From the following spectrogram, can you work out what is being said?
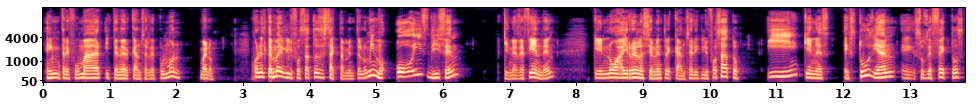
entre fumar y tener cáncer de pulmón. Bueno, con el tema del glifosato es exactamente lo mismo. Hoy dicen quienes defienden que no hay relación entre cáncer y glifosato. Y quienes estudian eh, sus efectos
